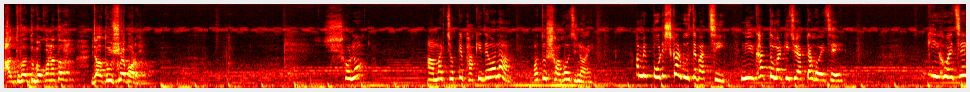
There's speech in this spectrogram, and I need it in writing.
আলতু ফালতু বকো না তো। যাও তুমি শুয়ে পড়ো। শোনো আমার চোখকে ফাঁকি দেওয়া না অত সহজ নয়। আমি পরিষ্কার বুঝতে পারছি নির্ঘাত তোমার কিছু একটা হয়েছে। কি হয়েছে?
